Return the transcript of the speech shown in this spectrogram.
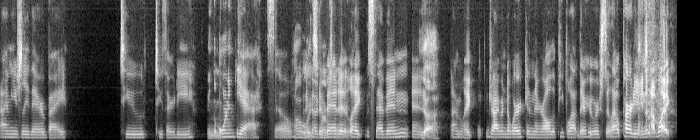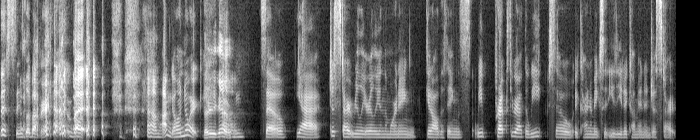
I'm usually there by two two thirty. In the morning? Yeah, so Holy I go to bed man. at like seven, and Yeah. I'm like driving to work, and there are all the people out there who are still out partying, and I'm like, this is a bummer, but um, I'm going to work. There you go. Um, so yeah, just start really early in the morning, get all the things. We prep throughout the week, so it kind of makes it easy to come in and just start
